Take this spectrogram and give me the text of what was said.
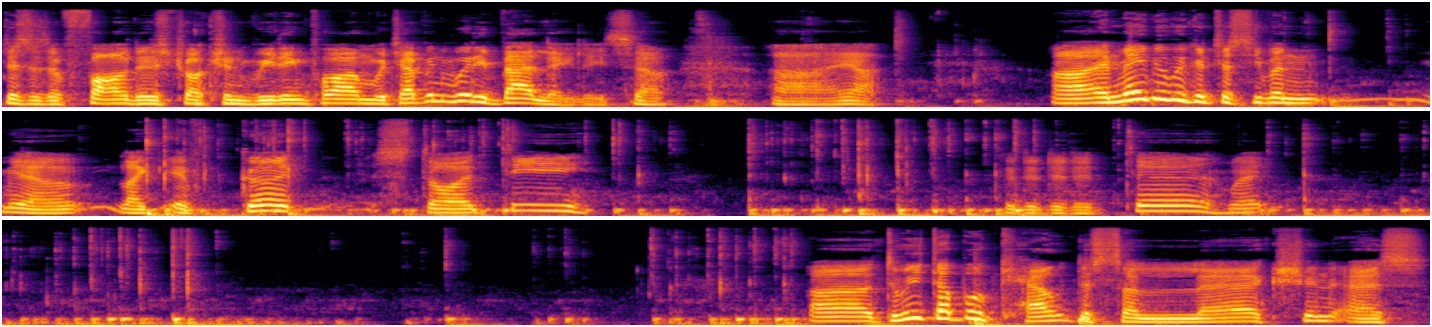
This is a failed instruction reading problem, which I've been really bad lately. So, uh, yeah. Uh, and maybe we could just even you know, like if good start D, da, da, da, right? Uh, do we double count the selection as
